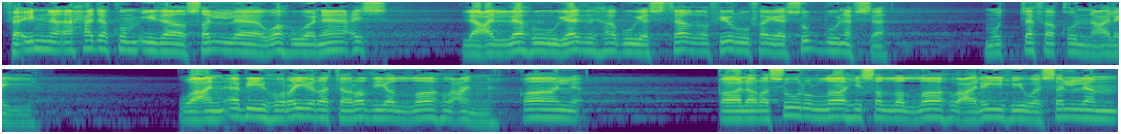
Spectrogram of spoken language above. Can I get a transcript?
فإن أحدكم إذا صلى وهو ناعس لعله يذهب يستغفر فيسب نفسه. متفق عليه. وعن أبي هريرة رضي الله عنه قال قال رسول الله صلى الله عليه وسلم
